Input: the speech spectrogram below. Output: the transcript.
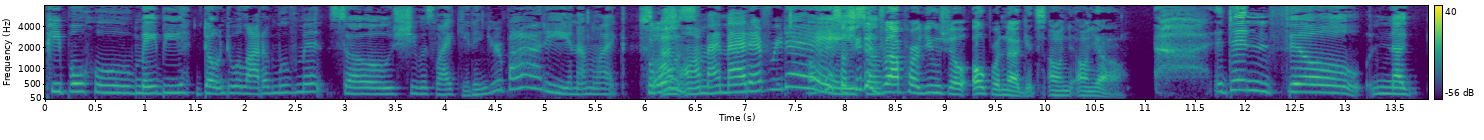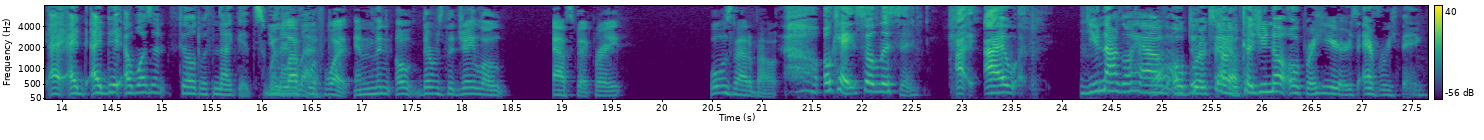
people who maybe don't do a lot of movement. So she was like, "Get in your body," and I'm like, So "I'm was- on my mat every day." Okay, so she didn't drop her usual Oprah nuggets on on y'all. It didn't feel nug. I, I I did. I wasn't filled with nuggets. You left, left with what? And then oh, there was the J Lo aspect, right? What was that about? Okay, so listen, I I you're not gonna have Wow, do Oprah come because you know Oprah hears everything.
